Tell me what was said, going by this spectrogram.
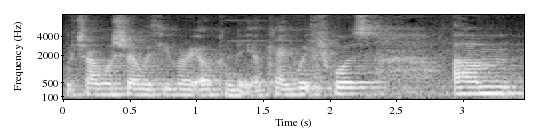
which I will share with you very openly, okay, which was um,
